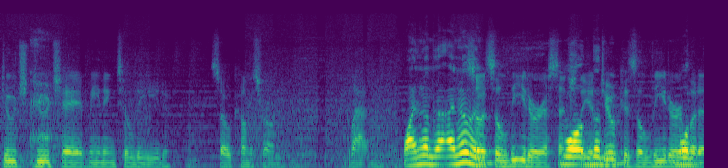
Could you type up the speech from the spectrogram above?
duce duce, meaning to lead, so it comes from Latin. well, I know that. I know So that. it's a leader essentially. the- a duke is a leader, well, but a,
